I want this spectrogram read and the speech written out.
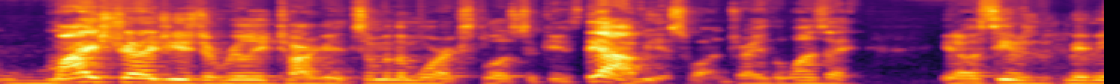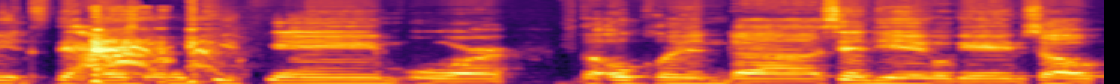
my strategy is to really target some of the more explosive games, the obvious ones, right? The ones that you know it seems maybe it's the Arizona Chiefs game or the Oakland uh, San Diego game. So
